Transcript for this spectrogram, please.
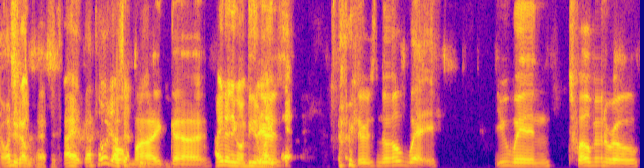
Oh, I knew that was happening. I had, I told you. I oh said, my god! I know they're gonna beat them like that. there's no way you win 12 in a row.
